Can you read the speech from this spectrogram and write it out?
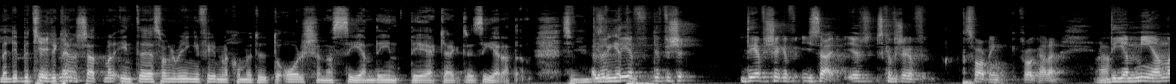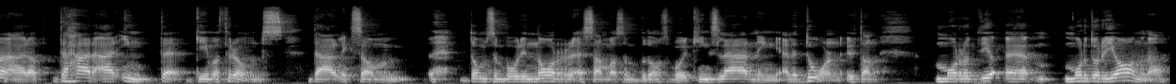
men det betyder Okej, men- kanske att man inte, Sagan om ringen-filmen har kommit ut och orchernas scen, det inte är karaktäriserat än. Så vi Alltså, vet det, det, försö- det jag försöker... Så här, jag ska försöka svara på din fråga Kalle. Det jag menar är att det här är inte Game of Thrones. Där liksom de som bor i norr är samma som de som bor i Kings Landing eller Dorn. Utan eh, Mordorianerna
